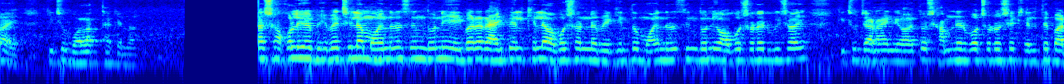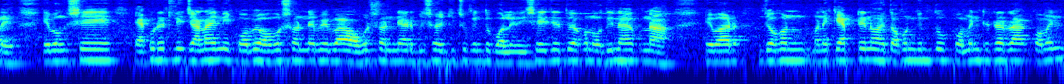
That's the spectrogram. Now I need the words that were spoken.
নয়, কিছু বলার থাকে না। সকলেই ভেবেছিলাম মহেন্দ্র সিং ধোনি এইবারের আইপিএল খেলে অবসর নেবে, কিন্তু মহেন্দ্র সিং ধোনি অবসরের বিষয়ে কিছু জানায়নি। হয়তো সামনের বছরও সে খেলতে পারে এবং সে অ্যাকুরেটলি জানায়নি কবে অবসর নেবে বা অবসর নেওয়ার বিষয়ে কিছু কিন্তু বলেনি। সে যেহেতু এখন অধিনায়ক না, এবার যখন মানে ক্যাপ্টেন হয় তখন কিন্তু কমেন্টেটাররা কমেন্ট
